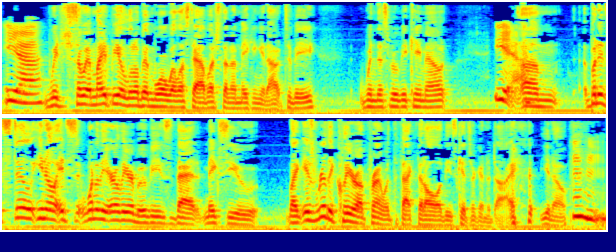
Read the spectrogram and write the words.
yeah. which so it might be a little bit more well established than I'm making it out to be when this movie came out. Yeah. Um, but it's still, you know, it's one of the earlier movies that makes you like is really clear up front with the fact that all of these kids are going to die. you know, hmm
